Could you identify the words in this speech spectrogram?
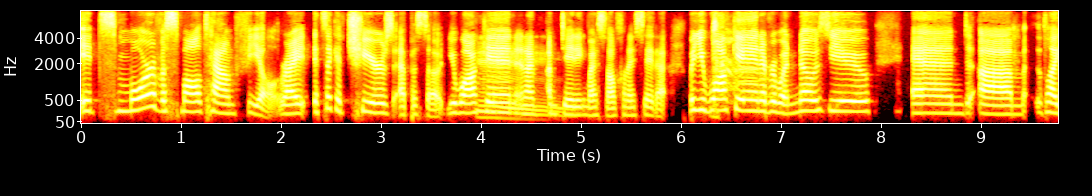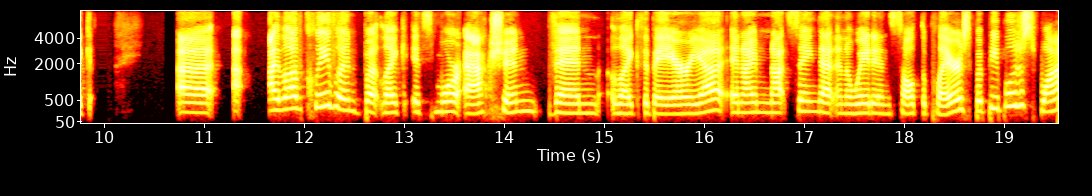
it's more of a small town feel, right? It's like a Cheers episode. You walk in, and I'm, I'm Mm. dating myself when I say that, but you walk in, everyone knows you, and um, like, uh, I, I love Cleveland, but like it's more action than like the Bay Area. And I'm not saying that in a way to insult the players, but people just want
